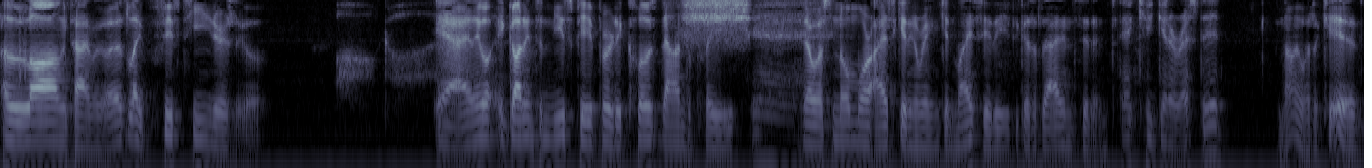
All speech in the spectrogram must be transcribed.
a long time ago. That was like 15 years ago. Oh god. Yeah, and it, it got into the newspaper. They closed down the place. Shit. There was no more ice skating rink in my city because of that incident. Did that kid get arrested? No, it was a kid.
